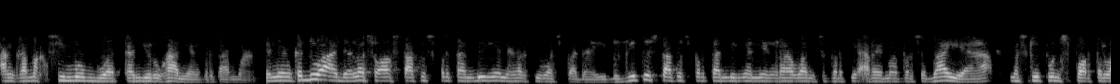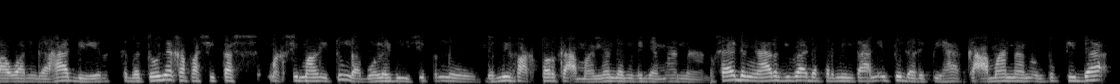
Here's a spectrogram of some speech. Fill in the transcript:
angka maksimum buat Kanjuruhan yang pertama. Dan yang kedua adalah soal status pertandingan yang harus diwaspadai. Begitu status pertandingan yang rawan seperti Arema Persebaya, meskipun supporter lawan nggak hadir, sebetulnya kapasitas maksimal itu nggak boleh diisi penuh demi faktor keamanan dan kenyamanan. Saya dengar juga ada permintaan itu dari pihak keamanan untuk tidak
